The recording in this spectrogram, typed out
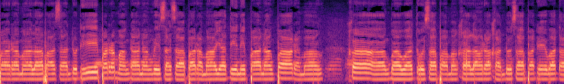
ปารมาลาภาสันตุทีปรมังทานังเวสสาปารมายาติเนปานังปารมังขังบาวตุสัพพมังคาลังรักขันตุสัพพเทวตา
